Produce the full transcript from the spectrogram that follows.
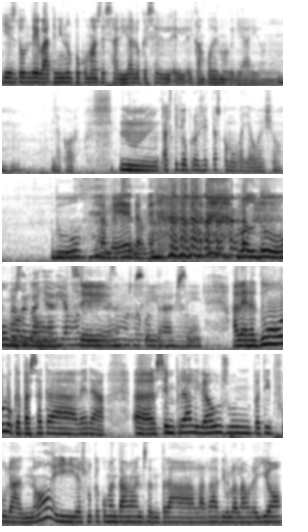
y es donde va teniendo un poco más de salida lo que es el, campo del mobiliario, ¿no? D'acord. Mm, els que feu projectes, com ho veieu? Dur, també, se també. nota. molt dur, Nos molt dur. engañaríamos si dijésemos lo contrario. Sí. A veure, dur, el que passa que, a veure, eh, sempre li veus un petit forat, no? I és el que comentàvem abans d'entrar a la ràdio, la Laura i jo,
